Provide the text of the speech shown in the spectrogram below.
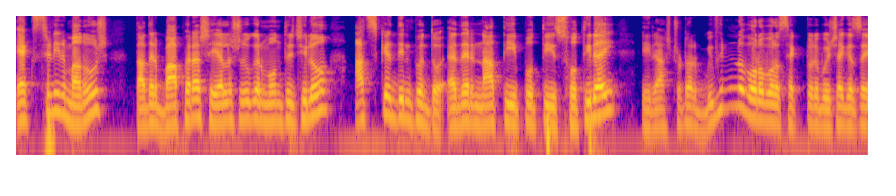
এক শ্রেণির মানুষ তাদের বাপেরা সেই আলো সুযোগের মন্ত্রী ছিল। আজকের দিন পর্যন্ত এদের নাতি, পতি, সতীরাই এই রাষ্ট্রটার বিভিন্ন বড় বড় সেক্টরে বসে গেছে।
